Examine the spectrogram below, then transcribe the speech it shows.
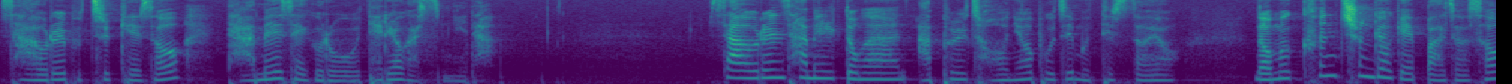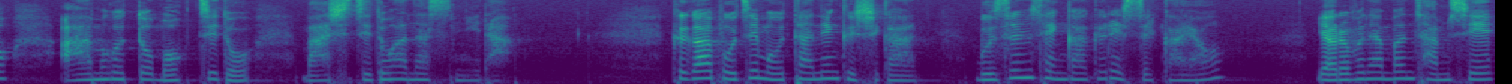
사울을 부축해서 담에색으로 데려갔습니다. 사울은 3일 동안 앞을 전혀 보지 못했어요. 너무 큰 충격에 빠져서 아무것도 먹지도 마시지도 않았습니다. 그가 보지 못하는 그 시간 무슨 생각을 했을까요? 여러분 한번 잠시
